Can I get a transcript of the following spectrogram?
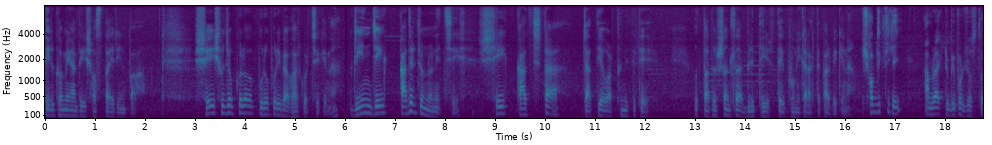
দীর্ঘমেয়াদী সস্তায় ঋণ পাওয়া। সেই সুযোগগুলো পুরোপুরি ব্যবহার করছি কিনা, ঋণ যে কাজের জন্য নিচ্ছি, সেই কাজটা জাতীয় অর্থনীতিতে উৎপাদনশীলতা বৃদ্ধিতে ভূমিকা রাখতে পারবে কিনা? সব দিক থেকেই আমরা একটু বিপর্যস্ত।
